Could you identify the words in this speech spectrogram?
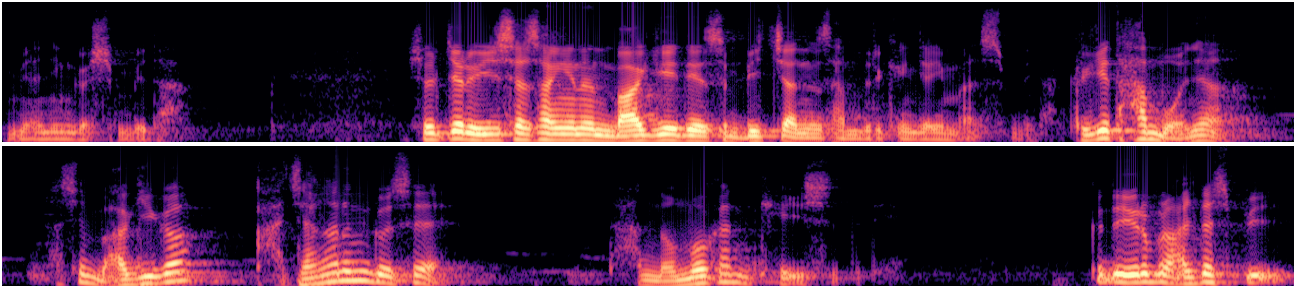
면인 것입니다. 실제로 이 세상에는 마귀에 대해서 믿지 않는 사람들이 굉장히 많습니다. 그게 다 뭐냐? 사실 마귀가 가장하는 것에 다 넘어간 케이스들이에요. 근데 여러분 알다시피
